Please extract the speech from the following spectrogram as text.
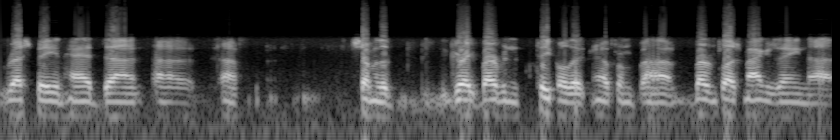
recipe and had uh, uh, uh, some of the great bourbon people that you know from uh, Bourbon Plus magazine uh,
